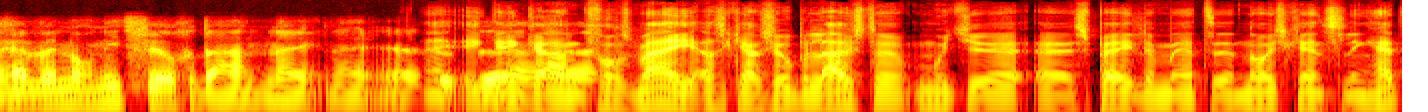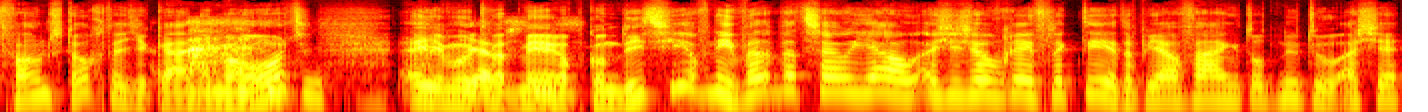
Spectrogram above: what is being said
hebben we nog niet veel gedaan. Nee, nee. Nee ik denk aan, uh, volgens mij, als ik jou zo beluister, moet je spelen met noise cancelling headphones, toch? Dat je elkaar niet meer hoort. en je moet ja, wat meer op conditie, of niet? Wat, wat zou jou, als je zo reflecteert op jouw ervaring tot nu toe, als je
